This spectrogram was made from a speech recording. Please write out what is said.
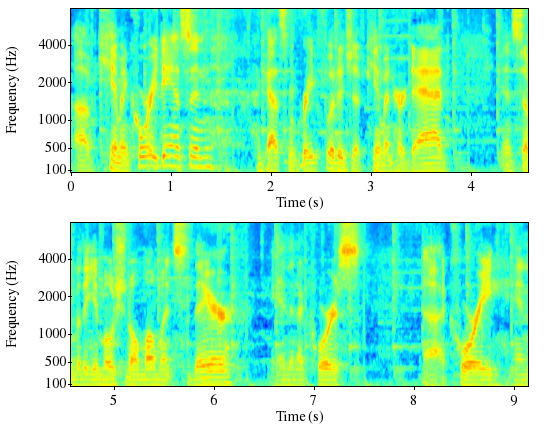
of Kim and Cory dancing. I got some great footage of Kim and her dad and some of the emotional moments there. And then, of course, uh, Cory and,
